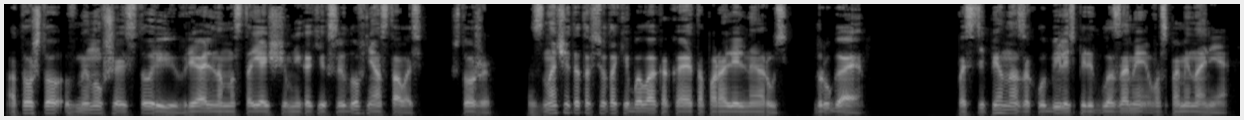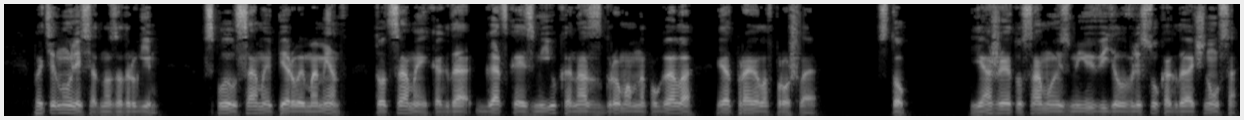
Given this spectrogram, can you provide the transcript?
А то, что в минувшей истории в реальном настоящем никаких следов не осталось, что же, значит это все-таки была какая-то параллельная Русь, другая. Постепенно заклубились перед глазами воспоминания, потянулись одно за другим. Всплыл самый первый момент, тот самый, когда гадская змеюка нас с громом напугала и отправила в прошлое. Стоп. Я же эту самую змею видел в лесу, когда очнулся.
